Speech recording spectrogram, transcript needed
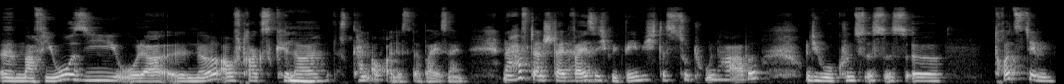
äh, Mafiosi oder äh, ne, Auftragskiller. Mhm. Das kann auch alles dabei sein. In der Haftanstalt weiß ich, mit wem ich das zu tun habe. Und die hohe Kunst ist es äh, trotzdem,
